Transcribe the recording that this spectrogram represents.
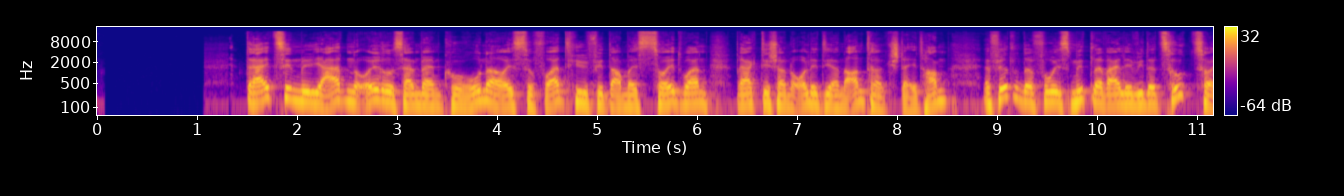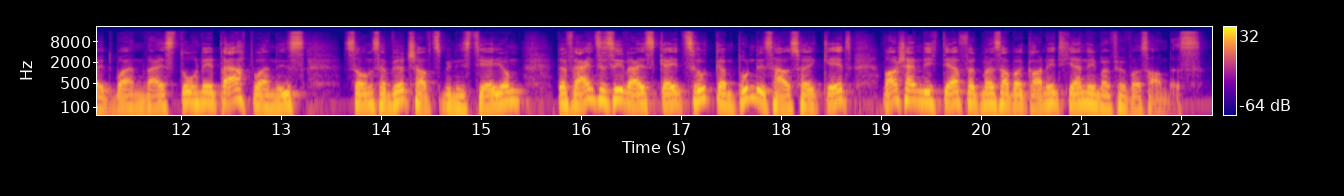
13 Milliarden Euro sind beim Corona als Soforthilfe damals zahlt worden, praktisch an alle, die einen Antrag gestellt haben. Ein Viertel davon ist mittlerweile wieder zurückgezahlt worden, weil es doch nicht gebraucht worden ist, sagen sie am Wirtschaftsministerium. Da freuen sie sich, weil es Geld zurück am Bundeshaushalt geht. Wahrscheinlich darf man es aber gar nicht hernehmen für was anderes.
